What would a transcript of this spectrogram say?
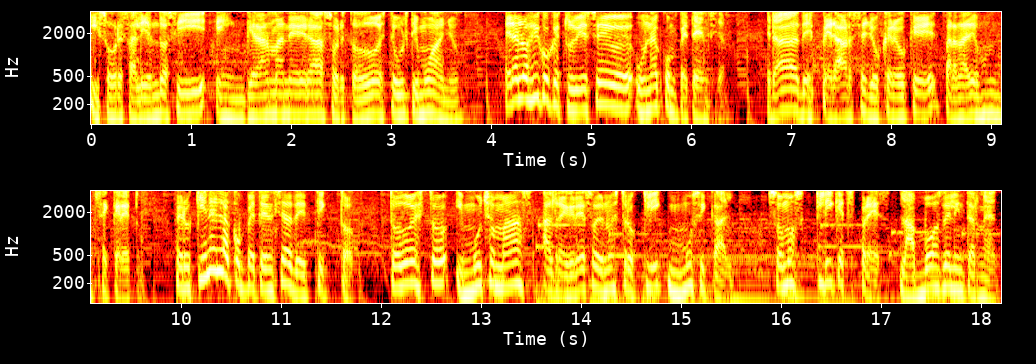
y sobresaliendo así en gran manera, sobre todo este último año, era lógico que tuviese una competencia. Era de esperarse, yo creo que para nadie es un secreto. Pero ¿quién es la competencia de TikTok? Todo esto y mucho más al regreso de nuestro click musical. Somos Click Express, la voz del Internet,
